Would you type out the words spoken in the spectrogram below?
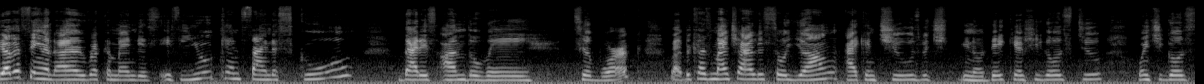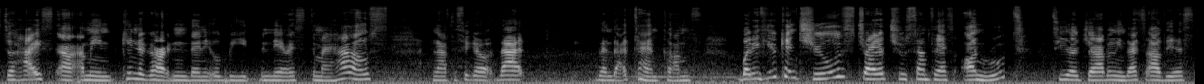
the other thing that I recommend is if you can find a school that is on the way to work like because my child is so young I can choose which you know daycare she goes to. When she goes to high uh, I mean kindergarten then it will be the nearest to my house and I have to figure out that when that time comes. But if you can choose, try to choose something that's en route to your job. I mean, that's obvious.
